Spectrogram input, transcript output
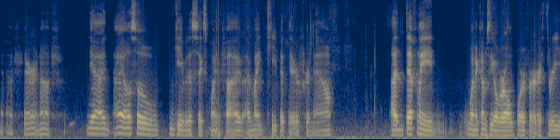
Yeah, fair enough. Yeah, I, I also gave it a 6.5. I might keep it there for now. I definitely, when it comes to the overall War for Earth 3,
